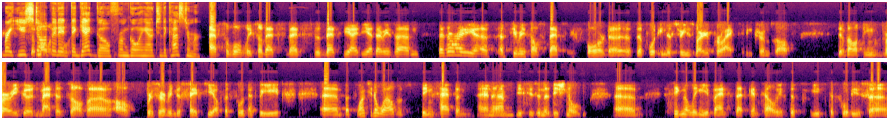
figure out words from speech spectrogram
Right, you stop it at the get-go from going out to the customer. Absolutely. So that's that's that's the idea. There is um, there's already a, a series of steps before the the food industry is very proactive in terms of developing very good methods of uh, of preserving the safety of the food that we eat. Uh, but once in a while, things happen, and um, this is an additional uh, signaling event that can tell if the if the food is uh,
